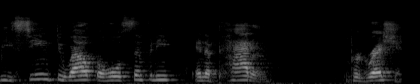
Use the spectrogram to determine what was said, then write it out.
be seen throughout the whole symphony in a pattern, progression.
